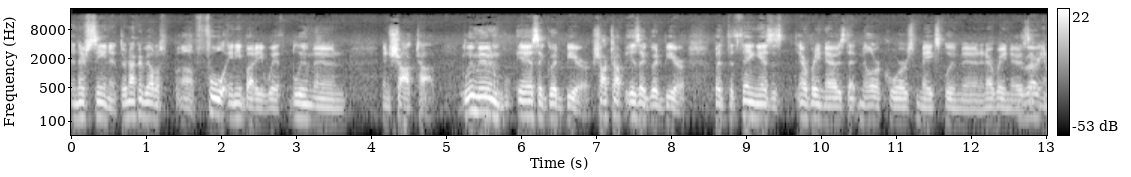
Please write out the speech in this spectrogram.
and they're seeing it. They're not going to be able to uh, fool anybody with Blue Moon and Shock Top. Blue Moon is a good beer. Shock Top is a good beer, but the thing is, is everybody knows that Miller Coors makes Blue Moon, and everybody knows Exactly. that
